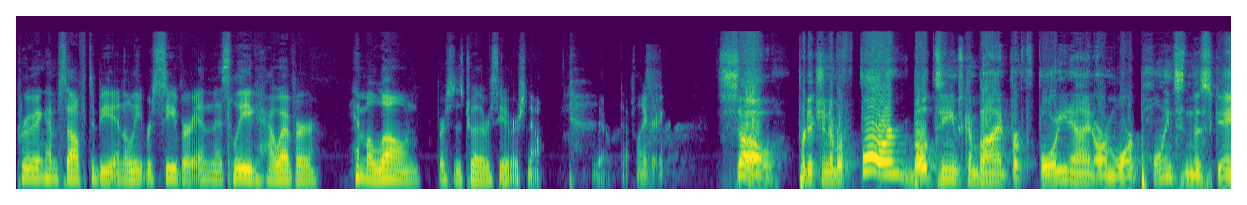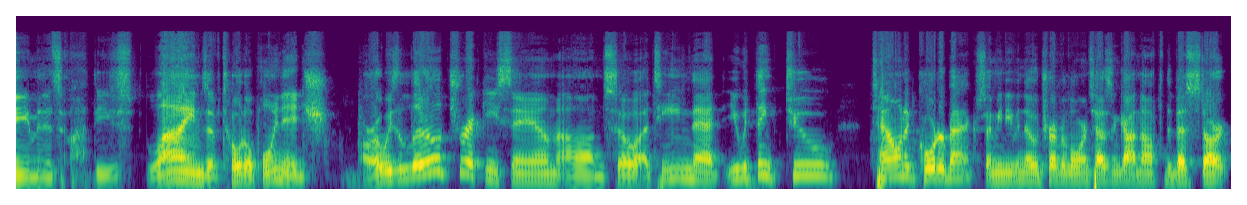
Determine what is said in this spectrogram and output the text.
proving himself to be an elite receiver in this league. However, him alone versus two other receivers, no. Yeah. definitely agree. So, prediction number four both teams combined for 49 or more points in this game. And it's uh, these lines of total pointage are always a little tricky, Sam. Um, so, a team that you would think two talented quarterbacks, I mean, even though Trevor Lawrence hasn't gotten off to the best start,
